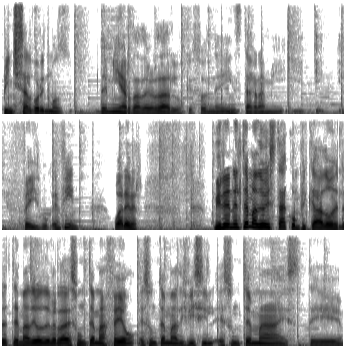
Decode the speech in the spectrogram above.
pinches algoritmos de mierda, de verdad, los que son de Instagram y, Facebook. En fin, whatever. Miren, el tema de hoy está complicado. El tema de hoy, de verdad, es un tema feo. Es un tema difícil. Es un tema, este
